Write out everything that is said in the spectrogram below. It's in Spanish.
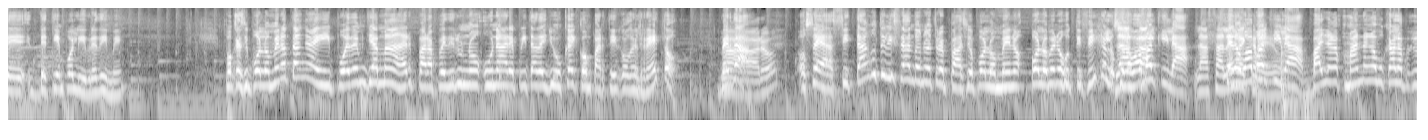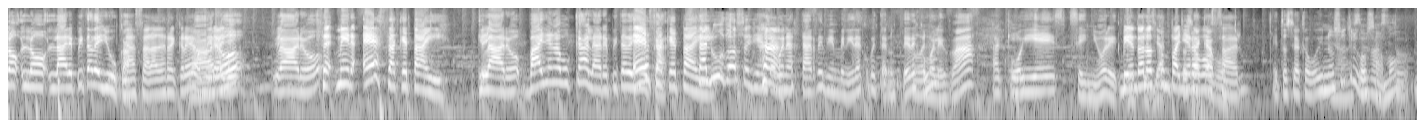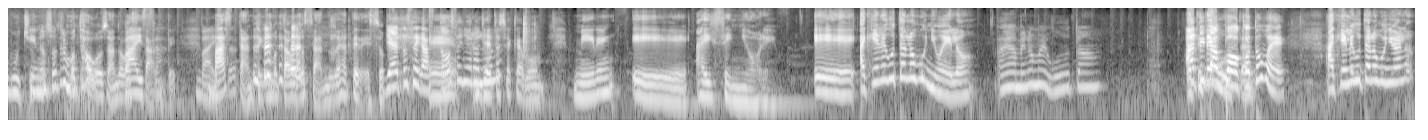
de, tiempo libre, dime. Porque si por lo menos están ahí, pueden llamar para pedir uno, una arepita de yuca y compartir con el resto. ¿Verdad? Claro. O sea, si están utilizando nuestro espacio, por lo menos, por lo menos justifíquenlo, se lo vamos a alquilar. la sala se de lo vamos a alquilar. Vayan, mandan a buscar la, lo- lo- la arepita de yuca. La sala de recreo, mira claro, allí. claro. Se- mira, esa que está ahí. Claro, vayan a buscar la arepita de Esa yuca. que está ahí. Saludos, oyentes. Buenas tardes, bienvenidas. ¿Cómo están ustedes? Hola. ¿Cómo les va? Aquí. Hoy es, señores. Viendo a esto los ya- compañeros gozar. Esto se acabó y nosotros gozamos mucho. Y nosotros hemos estado gozando Baisa, bastante. baisa. Bastante que hemos estado gozando. Déjate de eso. Eh, ¿Ya esto se gastó, señora Ya Luna? esto se acabó. Miren, eh, ay, señores. Eh, ¿A quién le gustan los buñuelos? Ay, a mí no me gustan. ¿A A, ti tampoco, gustan? tú ves. ¿A quién le gustan los buñuelos?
